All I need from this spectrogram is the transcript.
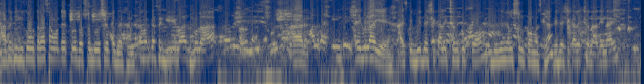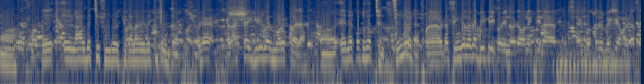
হাটে কি কি কবুতর আছে আমাদের একটু দর্শক একটু দেখান। আমার কাছে গিরিবাজগুলা আর এগুলা ইয়ে আজকে বিদেশি কালেকশন খুব কম। বিদেশি কালেকশন কম আজকে হ্যাঁ? বিদেশি কালেকশন আনি নাই। এই- লাল দেখছি সুন্দর একটি কালার এটা কি কবুতর? ওটা রাজশাহী গিরিবাজ মরক পায়রা। এটা কত যাচ্ছেন? সিঙ্গেল এটা? আহ, ওটা সিঙ্গেল ওটা বিক্রি করি না ওটা অনেকদিন এক বছরের বেশি আমার কাছে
